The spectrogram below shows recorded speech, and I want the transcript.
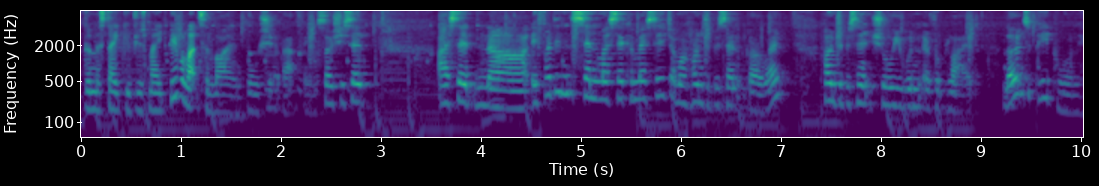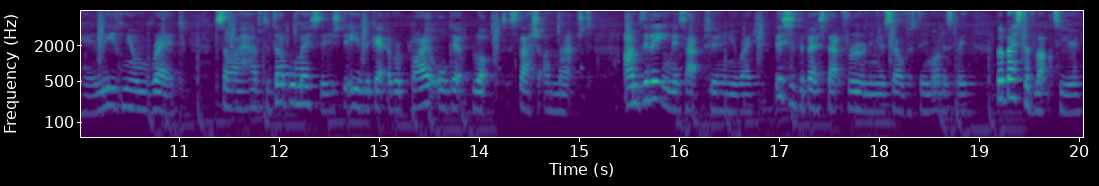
the mistake you've just made, people like to lie and bullshit about things. So she said, I said, nah, if I didn't send my second message, I'm 100% go away. 100% sure you wouldn't have replied. Loads of people on here leave me on read so I have to double message to either get a reply or get blocked slash unmatched. I'm deleting this app soon anyway. This is the best app for ruining your self-esteem, honestly. But best of luck to you.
